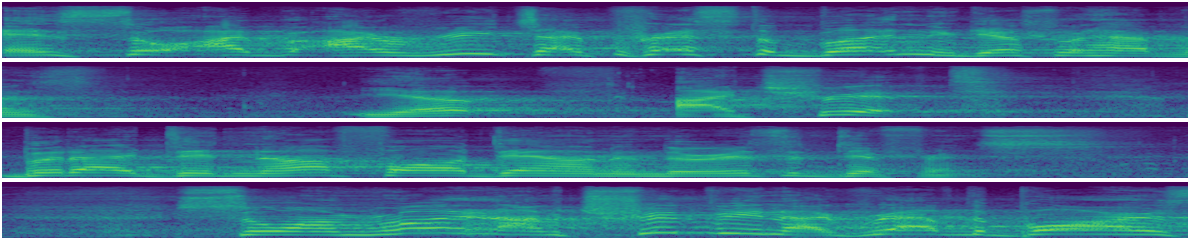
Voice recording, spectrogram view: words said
And so I, I reach, I press the button, and guess what happens? Yep, I tripped, but I did not fall down, and there is a difference. So I'm running, I'm tripping, I grab the bars,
